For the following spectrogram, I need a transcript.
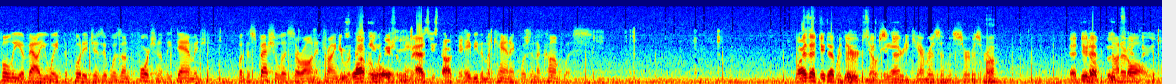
fully evaluate the footage as it was unfortunately damaged, but the specialists are on it trying to He's recover walking what away they from him can. as he's talking. Maybe the mechanic was an accomplice. Why does that dude have Were there boobs? no You seen that? security cameras in the service Huh? room? That dude No, had boobs. not at for a all. second.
